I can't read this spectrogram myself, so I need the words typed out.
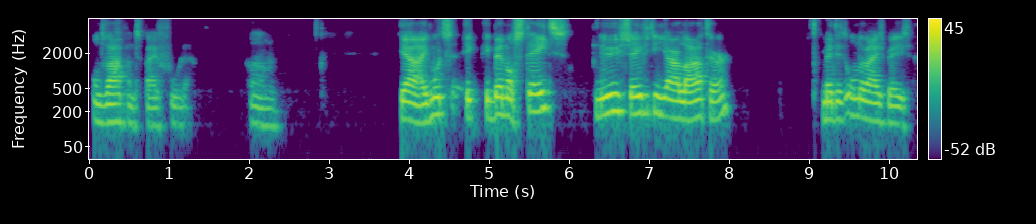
ontwapend bij voelen. Um, ja, ik, moet, ik, ik ben nog steeds, nu 17 jaar later, met dit onderwijs bezig.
